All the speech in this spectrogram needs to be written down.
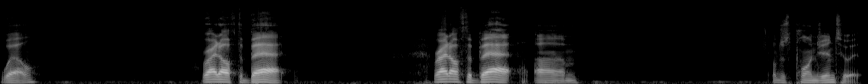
Well, right off the bat, right off the bat, um, I'll just plunge into it.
